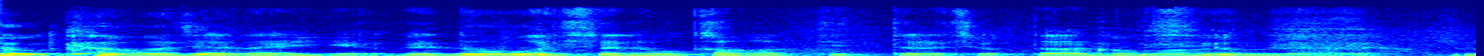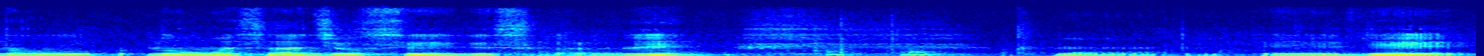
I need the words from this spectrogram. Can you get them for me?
えオカマじゃないけどね。能町さんにオカマって言ったらちょっとあるんですよ。オカマなんだあれ。の能町さんは女性ですからね。もう、えーで、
